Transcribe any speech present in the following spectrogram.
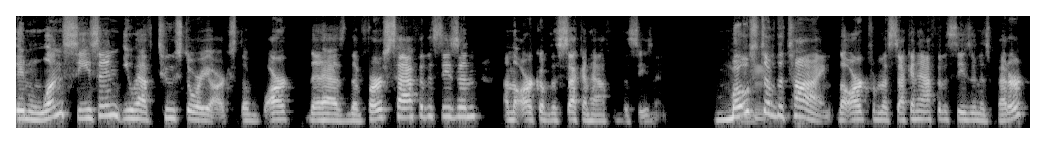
in one season you have two story arcs: the arc that has the first half of the season and the arc of the second half of the season. Most Mhm. of the time, the arc from the second half of the season is better.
